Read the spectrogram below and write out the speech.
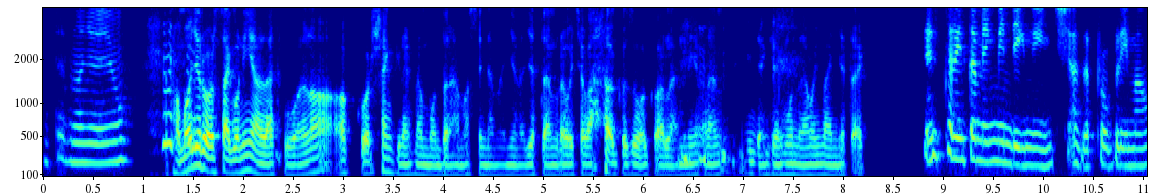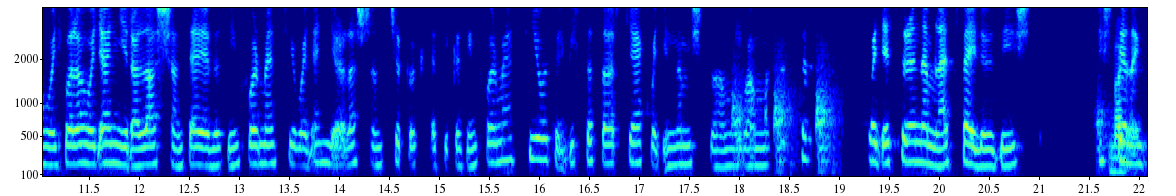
Hát ez nagyon jó. Ha Magyarországon ilyen lett volna, akkor senkinek nem mondanám azt, hogy nem menjen egyetemre, hogyha vállalkozó akar lenni, hanem mindenkinek mondanám, hogy menjetek. Én szerintem még mindig nincs az a probléma, hogy valahogy annyira lassan terjed az információ, vagy annyira lassan csöpögtetik az információt, hogy visszatartják, vagy én nem is tudom, mi van mögötte, vagy egyszerűen nem látsz fejlődést. És Meg... tényleg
